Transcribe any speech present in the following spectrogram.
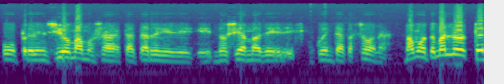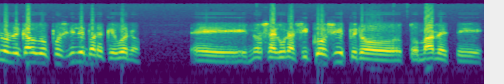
como prevención vamos a tratar de, que no sea más de, 50 personas. Vamos a tomar todos los recaudos posibles para que, bueno, eh, no se haga una psicosis, pero tomar, este,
